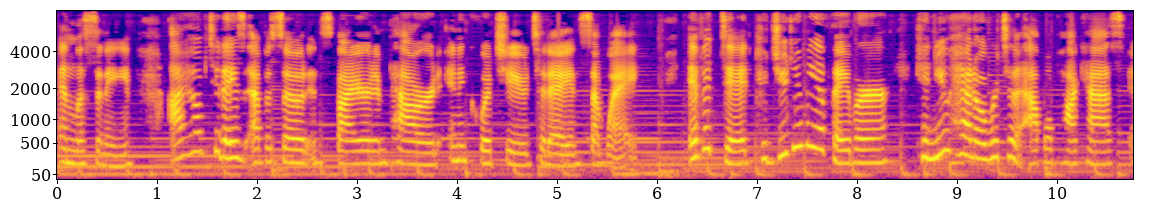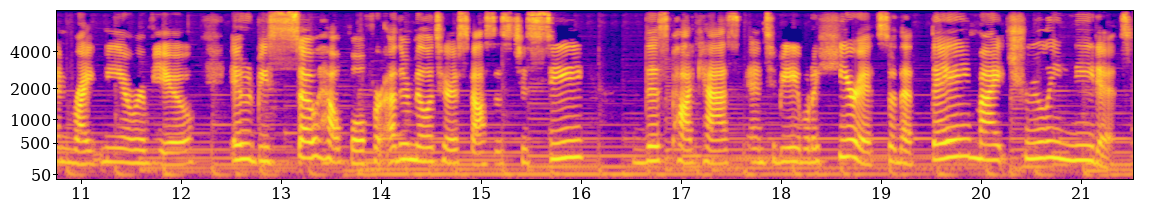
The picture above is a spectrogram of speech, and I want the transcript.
and listening. I hope today's episode inspired, empowered, and equipped you today in some way. If it did, could you do me a favor? Can you head over to the Apple Podcast and write me a review? It would be so helpful for other military spouses to see this podcast and to be able to hear it so that they might truly need it.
